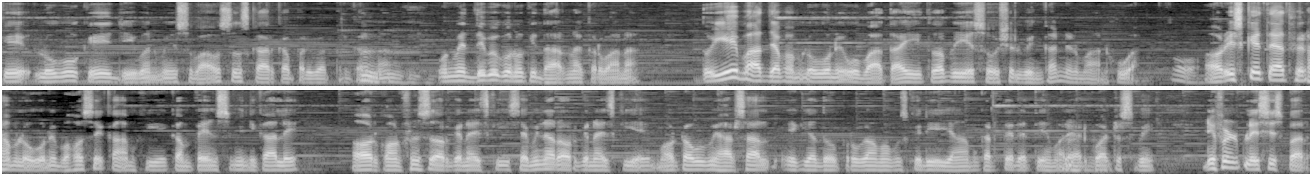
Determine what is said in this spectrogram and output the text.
कि लोगों के जीवन में स्वभाव संस्कार का परिवर्तन करना उनमें दिव्य गुणों की धारणा करवाना। तो ये बात जब हम लोगों ने वो बात आई तो अब ये सोशल विंग का निर्माण हुआ। और इसके तहत फिर हम लोगों ने बहुत से काम किए कंपेन्स भी निकाले और कॉन्फ्रेंस ऑर्गेनाइज की सेमिनार ऑर्गेनाइज किए। मोटाबू में हर साल एक या दो प्रोग्राम हम उसके लिए यहाँ हम करते रहते हैं हमारे हेडकोार्टर्स हम्म, हम्म। में। डिफरेंट प्लेसेस पर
